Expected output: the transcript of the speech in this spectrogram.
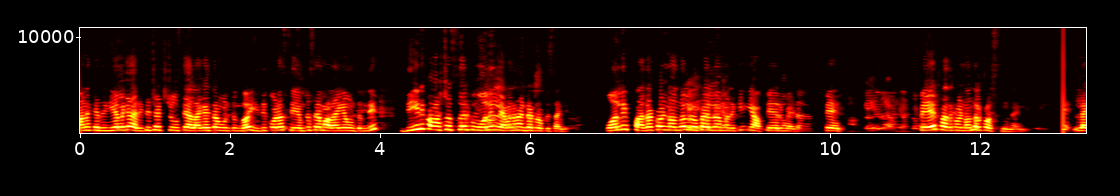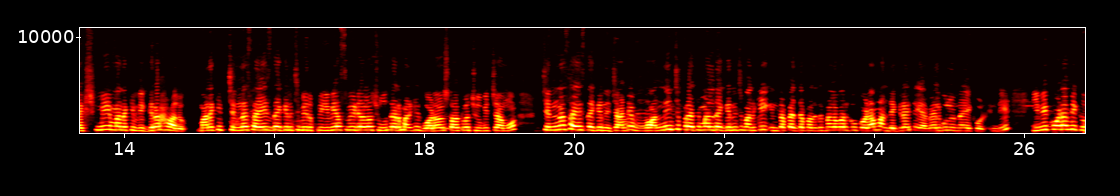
మనకి రియల్గా అరటి చెట్టు చూస్తే ఎలాగైతే ఉంటుందో ఇది కూడా సేమ్ టు సేమ్ అలాగే ఉంటుంది. దీని కాస్ట్ వచ్చేసరికి ఓన్లీ లెవెన్ హండ్రెడ్ రూపీస్ అండి. ఓన్లీ పదకొండు వందల రూపాయల్లో మనకి ఆ పేరు మేడం పేరు. పేరు పదకొండు వందలకు వస్తుందండి. లక్ష్మి మనకి విగ్రహాలు మనకి చిన్న సైజ్ దగ్గర నుంచి మీరు ప్రీవియస్ వీడియోలో చూసారు మనకి గోడౌన్ స్టాక్లో చూపించాము. చిన్న సైజ్ దగ్గర నుంచి అంటే వన్ ఇంచ్ ప్రతిమల దగ్గర నుంచి మనకి ఇంత పెద్ద ప్రతిమల వరకు కూడా మన దగ్గర అయితే అవైలబుల్ ఉన్నాయి అండి. ఇవి కూడా మీకు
